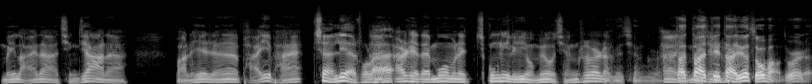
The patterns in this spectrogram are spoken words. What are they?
没来的请假的，把这些人排一排，先列出来，而且再摸摸这工地里有没有前科的，没前科。大大这大约走访多少人？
